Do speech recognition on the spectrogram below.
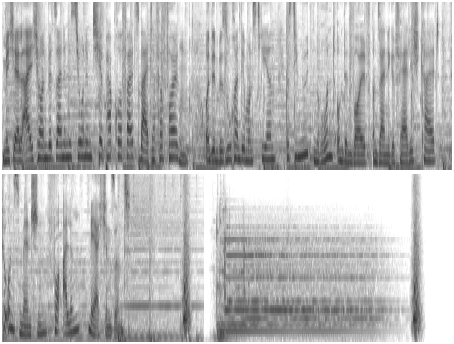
Michael Eichhorn wird seine Mission im Tierpark Kurpfalz weiter verfolgen und den Besuchern demonstrieren, dass die Mythen rund um den Wolf und seine Gefährlichkeit für uns Menschen vor allem Märchen sind.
